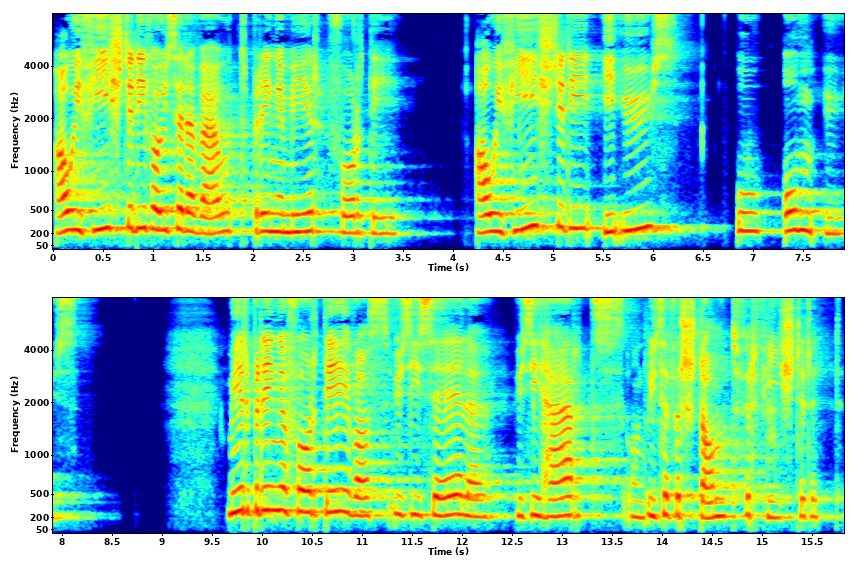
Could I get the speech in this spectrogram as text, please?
alle Feistere von unserer Welt bringen wir vor dir. Alle Feistere in uns und um uns. Wir bringen vor dir, was unsere Seele, unser Herz und unser Verstand verfeistert.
